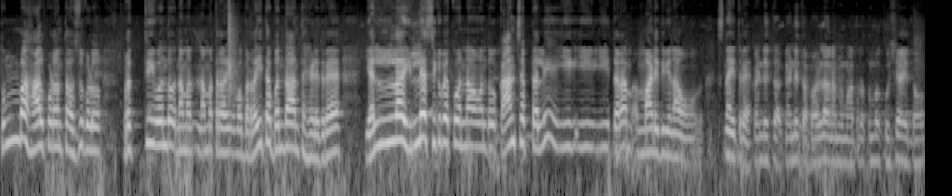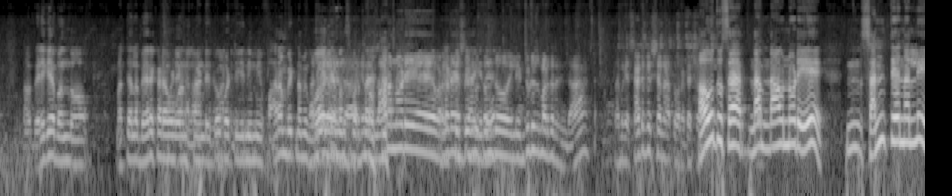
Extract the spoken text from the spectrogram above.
ತುಂಬ ಹಾಲು ಕೊಡೋಂಥ ಹಸುಗಳು ಪ್ರತಿಯೊಂದು ನಮ್ಮ ನಮ್ಮ ಹತ್ರ ಒಬ್ಬ ರೈತ ಬಂದ ಅಂತ ಹೇಳಿದರೆ, ಎಲ್ಲ ಇಲ್ಲೇ ಸಿಗಬೇಕು ಅನ್ನೋ ಒಂದು ಕಾನ್ಸೆಪ್ಟಲ್ಲಿ ಈ ಈ ಈ ಥರ ಮಾಡಿದ್ವಿ ನಾವು ಸ್ನೇಹಿತರೆ. ಖಂಡಿತ ಖಂಡಿತ. ಬಹಳ ನಮಗೆ ಮಾತ್ರ ತುಂಬ ಖುಷಿ ಆಯಿತು ನಾವು ಬೆಳಿಗ್ಗೆ ಬಂದು ಮತ್ತೆಲ್ಲ ಬೇರೆ ಕಡೆ ಹೋಗುವ ಅನ್ಕೊಂಡಿದ್ದು ಬಟ್ ಈ ನಿಮ್ಗೆ ಫಾರಂ ಬಿಟ್ಟು ನಮಗೆ ಹೋಗಕ್ಕೆ ಮನ್ಸು ಬರ್ತಾ ಇಲ್ಲ. ಫಾರಂ ನೋಡಿ ಹೊರಗಡೆ ತಂದು ಇಲ್ಲಿ ಇಂಟ್ರೊಡ್ಯೂಸ್ ಮಾಡಿದ್ರಿಂದ ನಮಗೆ ಸ್ಯಾಟಿಸ್ಫ್ಯಾಕ್ಷನ್ ಆಯ್ತು ಹೌದು ಸರ್. ನಮ್ ನಾವು ನೋಡಿ ಸಂತೆನಲ್ಲಿ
